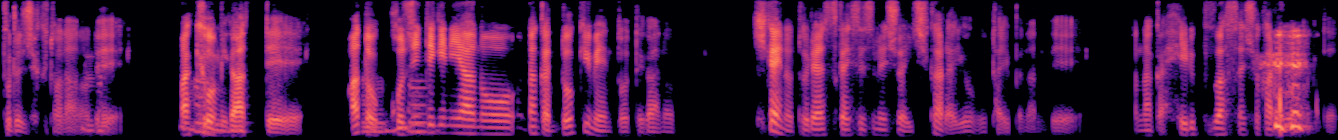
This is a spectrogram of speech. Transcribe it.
プロジェクトなので、まあ、興味があって、あと個人的にあの、なんかドキュメントっていうか、あの、機械の取扱説明書は1から読むタイプなんで、なんかヘルプは最初から読むので、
